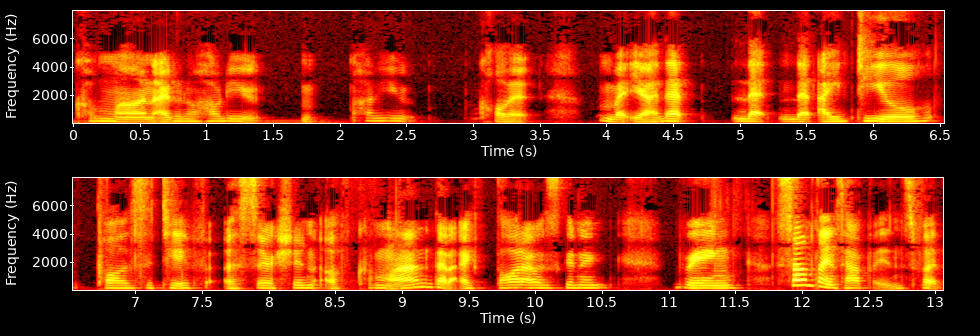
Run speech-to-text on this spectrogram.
command i don't know how do you how do you call it? But yeah that that that ideal positive assertion of command that i thought i was gonna bring sometimes happens but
